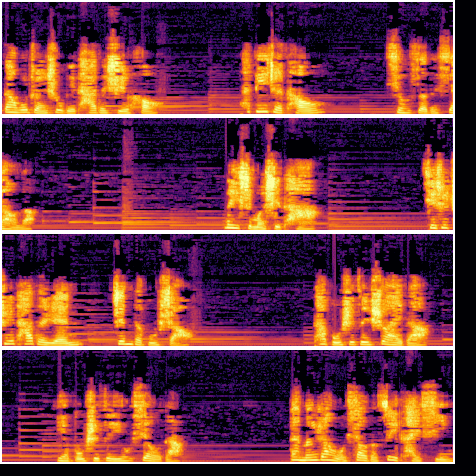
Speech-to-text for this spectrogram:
当我转述给他的时候，他低着头，羞涩的笑了。为什么是他？其实追他的人真的不少。他不是最帅的，也不是最优秀的，但能让我笑得最开心。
